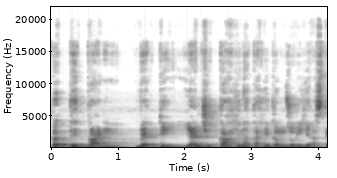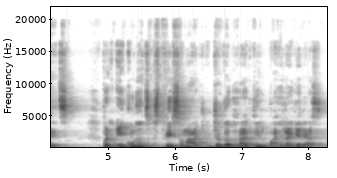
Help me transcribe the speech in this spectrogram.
प्रत्येक प्राणी व्यक्ती यांची काही ना काही कमजोरीही असतेच. पण एकूणच स्त्री समाज जगभरातील पाहायला गेल्यास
